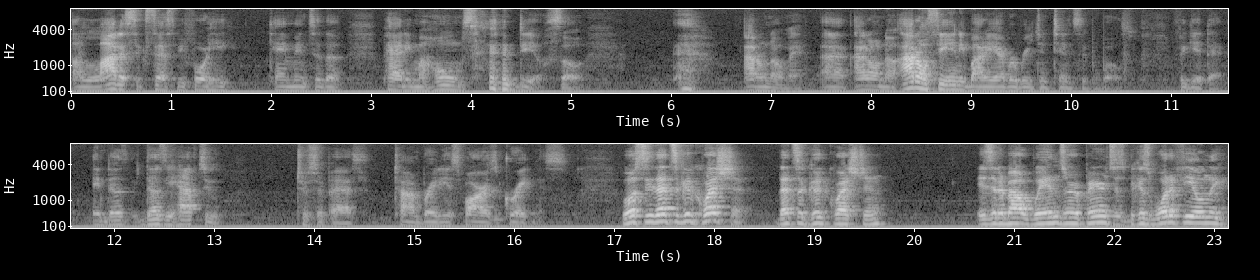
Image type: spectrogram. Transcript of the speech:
a lot of success before he came into the Patty Mahomes deal. So I don't know, man. I, I don't know. I don't see anybody ever reaching ten Super Bowls. Forget that. And does does he have to to surpass Tom Brady as far as greatness? Well, see, that's a good question. That's a good question. Is it about wins or appearances? Because what if he only.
